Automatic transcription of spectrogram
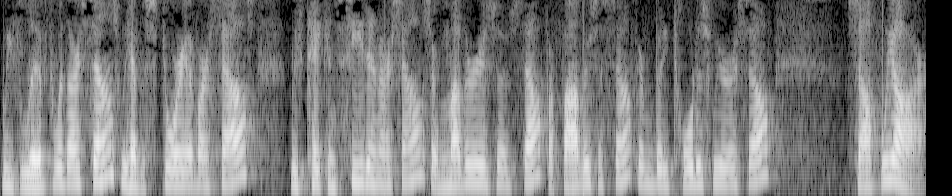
We've lived with ourselves. We have the story of ourselves. We've taken seed in ourselves. Our mother is a self. Our father is a self. Everybody told us we were a self. Self we are.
